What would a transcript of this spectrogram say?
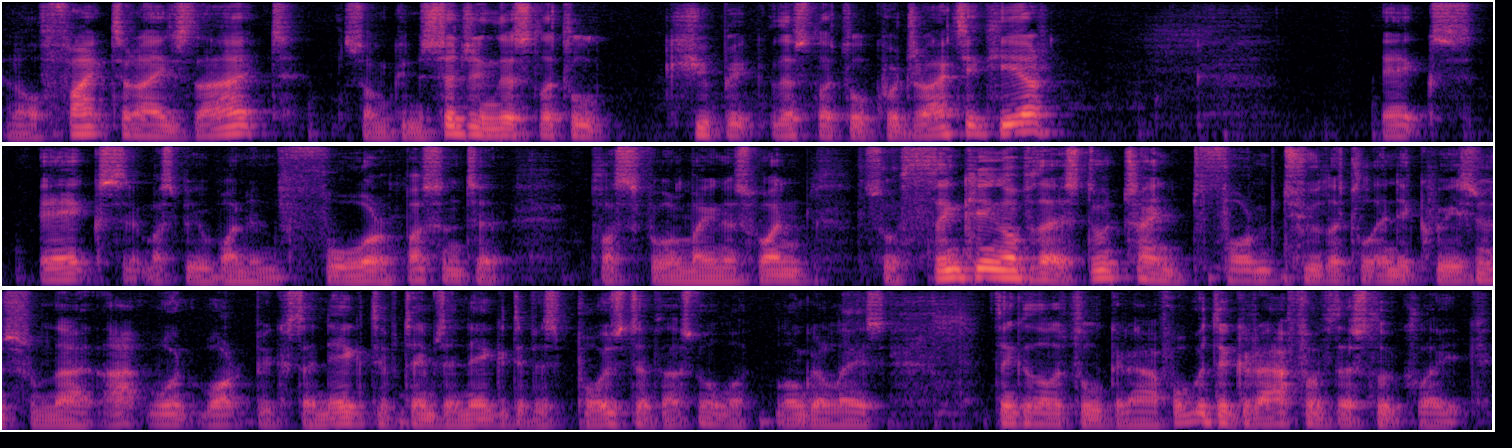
And I'll factorise that. So I'm considering this little cubic, this little quadratic here. x, x, it must be 1 and 4, mustn't it? Plus 4 minus 1. So thinking of this, don't try and form two little inequations from that. That won't work because a negative times a negative is positive. That's no longer less. Think of the little graph. What would the graph of this look like?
